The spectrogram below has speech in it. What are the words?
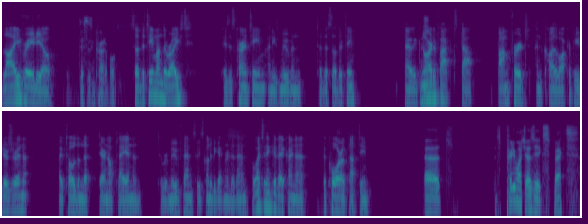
Live radio. This is incredible. So the team on the right is his current team, and he's moving to this other team. Now ignore the fact that Bamford and Kyle Walker Peters are in it. I've told him that they're not playing and to remove them, so he's going to be getting rid of them. But what do you think of the kind of the core of that team? Uh, it's- pretty much as you expect.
